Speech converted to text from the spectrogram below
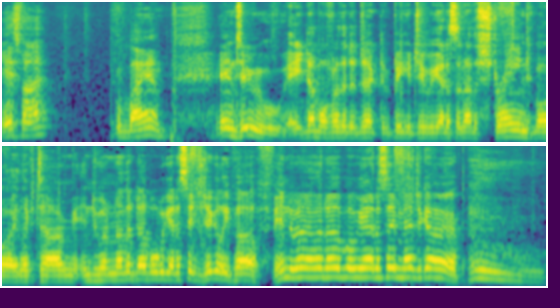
It's fine. Well, bam. Into a double for the Detective Pikachu. We got us another Strange Boy, Lickitung. Into another double, we got to say Jigglypuff. Into another double, we got to say Magikarp.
